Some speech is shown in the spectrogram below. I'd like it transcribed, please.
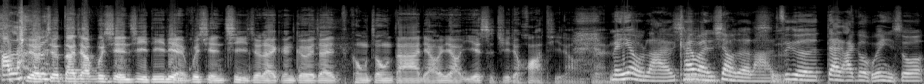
好了，就就大家不嫌弃，第一点不嫌弃，就来跟各位在空中大家聊一聊 ESG 的话题了。对，没有啦，开玩笑的啦。这个戴大哥，我跟你说，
